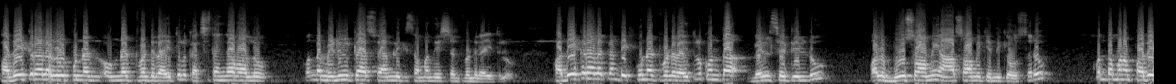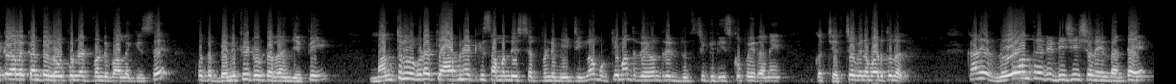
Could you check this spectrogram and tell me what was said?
పది ఎకరాల లోపు ఉన్నటువంటి రైతులు ఖచ్చితంగా వాళ్ళు కొంత మిడిల్ క్లాస్ ఫ్యామిలీకి సంబంధించినటువంటి రైతులు. పది ఎకరాల కంటే ఎక్కువ ఉన్నటువంటి రైతులు కొంత వెల్ సెటిల్డ్ వాళ్ళు భూస్వామి ఆ స్వామి కిందకి వస్తారు. కొంత మనం పది ఎకరాల కంటే లోపు ఉన్నటువంటి వాళ్ళకి ఇస్తే కొంత బెనిఫిట్ ఉంటుందని చెప్పి మంత్రులు కూడా కేబినెట్కి సంబంధించినటువంటి మీటింగ్లో ముఖ్యమంత్రి రేవంత్ రెడ్డి దృష్టికి తీసుకుపోయారనే ఒక చర్చ వినబడుతున్నది. కానీ రేవంత్ రెడ్డి డిసిషన్ ఏంటంటే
